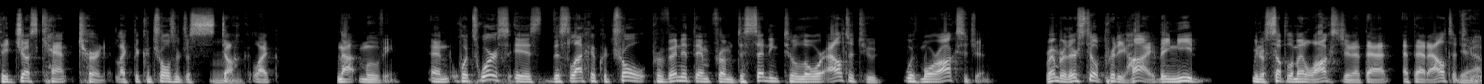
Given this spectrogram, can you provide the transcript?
they just can't turn it. Like the controls are just hmm. stuck, like not moving. And what's worse is this lack of control prevented them from descending to lower altitude with more oxygen. Remember, they're still pretty high. They need, you know, supplemental oxygen at that at that altitude. Yeah.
